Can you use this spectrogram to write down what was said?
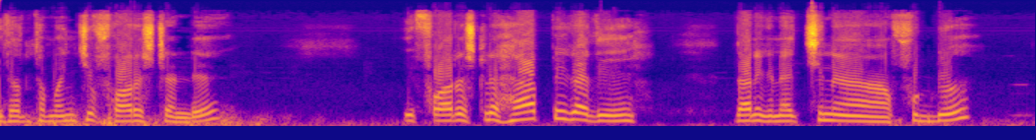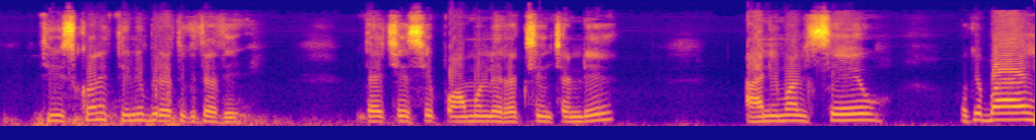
ఇదంతా మంచి ఫారెస్ట్ అండి. ఈ ఫారెస్ట్లో హ్యాపీగా అది దానికి నచ్చిన ఫుడ్ తీసుకొని తిని బ్రతుకుతుంది. దయచేసి పాముల్ని రక్షించండి. యానిమల్ సేవ్ ఓకే బాయ్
